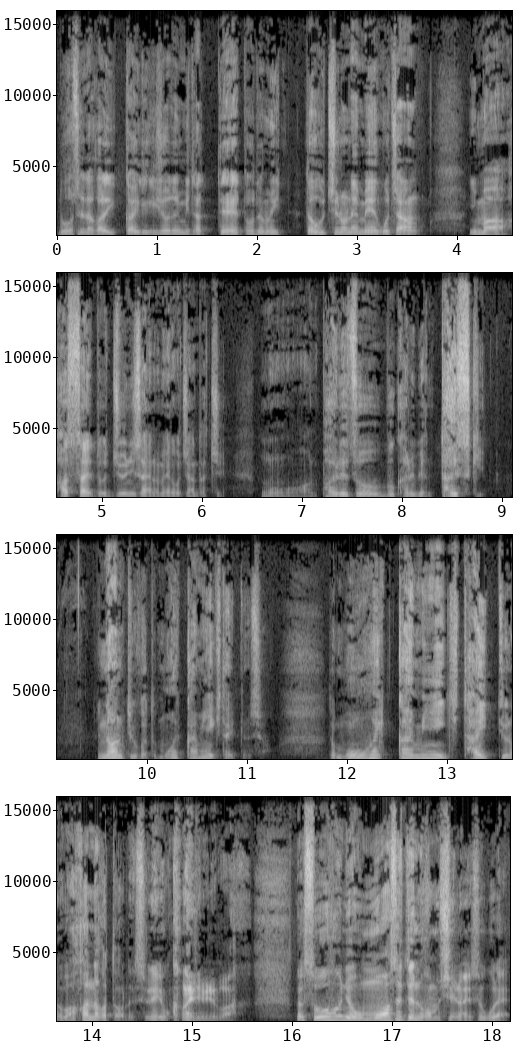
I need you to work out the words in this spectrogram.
どうせだから1回劇場で見たってどうでもいいだからうちのねめいごちゃん今8歳と12歳のめいごちゃんたちもうパイレーツ・オブ・カリビアン大好きなんていうかともう1回見に行きたいって言うんですよもう一回見に行きたいっていうのは分かんなかったからですよね、よく考えてみれば。そういうふうに思わせてるのかもしれないですよ、これ。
